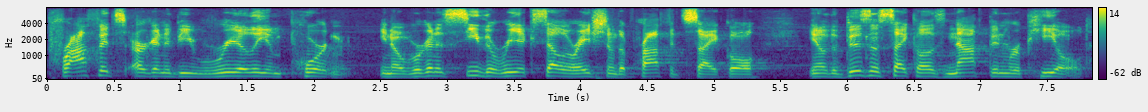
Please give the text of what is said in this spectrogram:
profits are going to be really important. You know, we're going to see the reacceleration of the profit cycle. You know, the business cycle has not been repealed.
